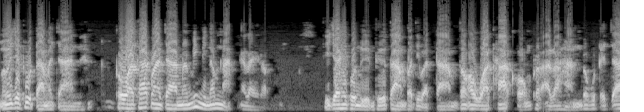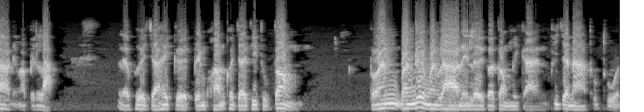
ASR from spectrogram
มันไม่ใช่พูดตามอาจารย์ก็วาทะของอาจารย์มันไม่มีน้ำหนักอะไรหรอกที่จะให้คนอื่นถือตามปฏิบัติตาม ต้องเอาวาทะของพระอรหันต์พระพุทธเจ้าเนี่ยมาเป็นหลัก และเพื่อจะให้เกิดเป็นความเข้าใจที่ถูกต้อง เพราะฉะนั้นบางเรื่องบางราวในเลยก็ต้องมีการพิจารณาทุกทวน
